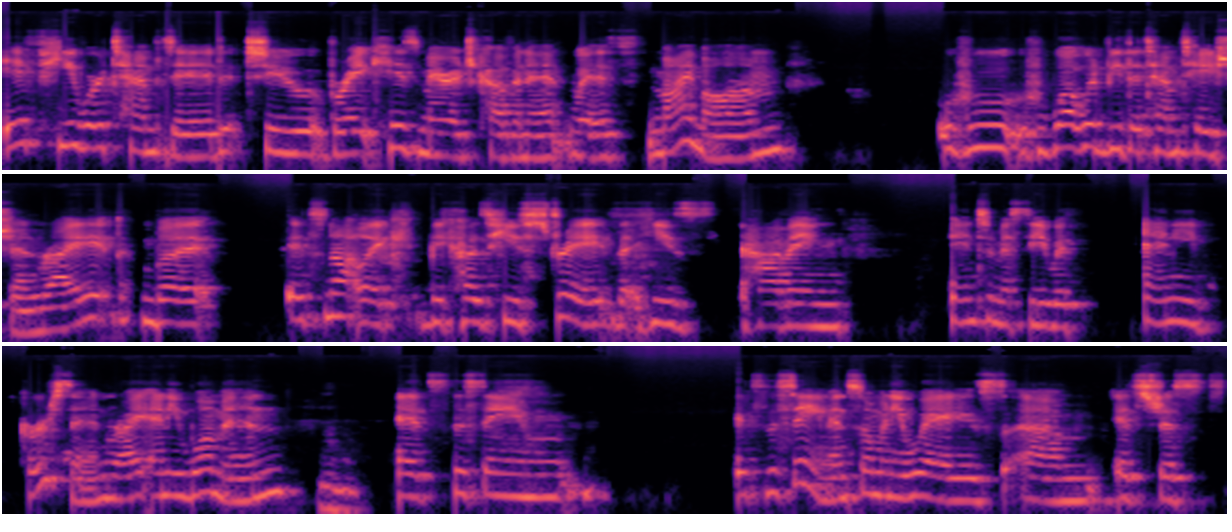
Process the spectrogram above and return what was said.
if he were tempted to break his marriage covenant with my mom who what would be the temptation right? But it's not like because he's straight that he's having intimacy with any person right? Any woman. Mhm. it's the same it's the same in so many ways. Um, it's just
